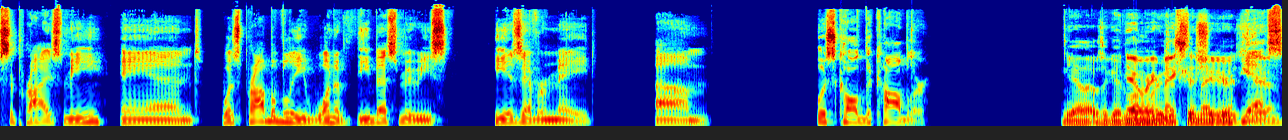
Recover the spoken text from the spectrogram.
surprised me and was probably one of the best movies he has ever made. Um was called The Cobbler. yeah that was a good Yeah, one where he he's makes the shoemaker. shoes. Yes,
